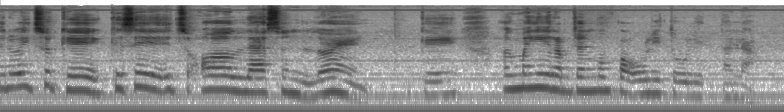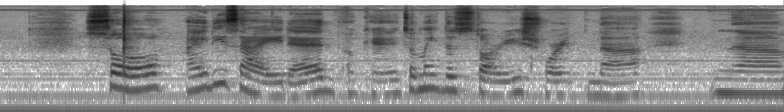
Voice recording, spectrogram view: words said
Pero it's okay. Kasi it's all lesson learned. Okay? Ang mahirap dyan kung paulit-ulit na lang. So, I decided, okay, to make the story short na, na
